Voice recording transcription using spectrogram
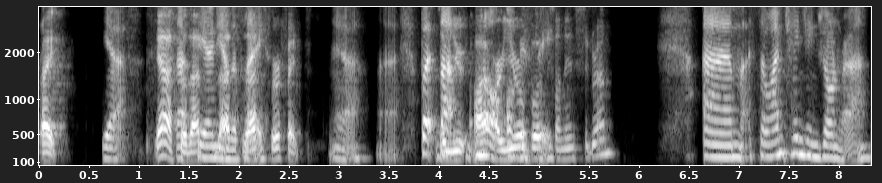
Right. Yeah. Yeah. That's so that's the only that's, other place. That's perfect. Yeah. Uh, but so that's you, not are your books on Instagram? Um, so I'm changing genre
